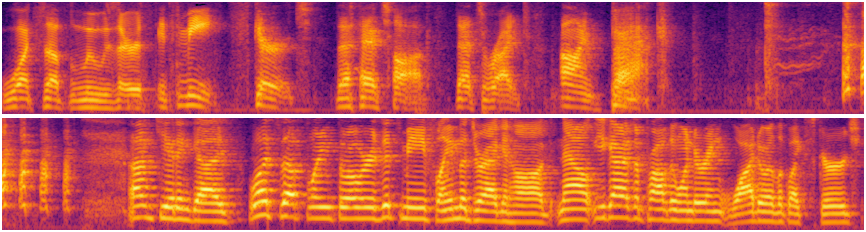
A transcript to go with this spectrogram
What's up, losers? It's me, Scourge, the Hedgehog. That's right, I'm back. I'm kidding, guys. What's up, flamethrowers? It's me, Flame the Dragon Hog. Now, you guys are probably wondering, why do I look like Scourge?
